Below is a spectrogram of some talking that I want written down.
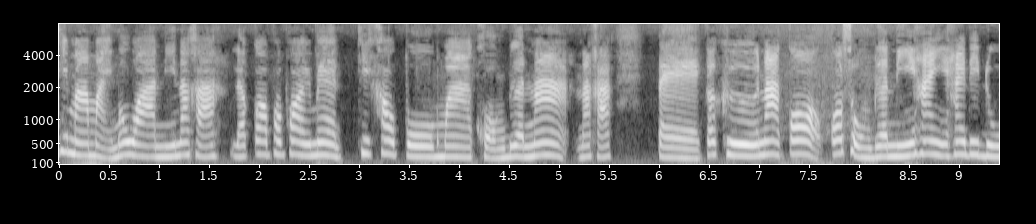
ที่มาใหม่เมื่อวานนี้นะคะ แล้วก็พ่อพ่อแม่ที่เข้าโปรมาของเดือนหน้านะคะ แต่ก็คือหน้าก็ก็ส่งเดือนนี้ให้ให้ได้ดู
